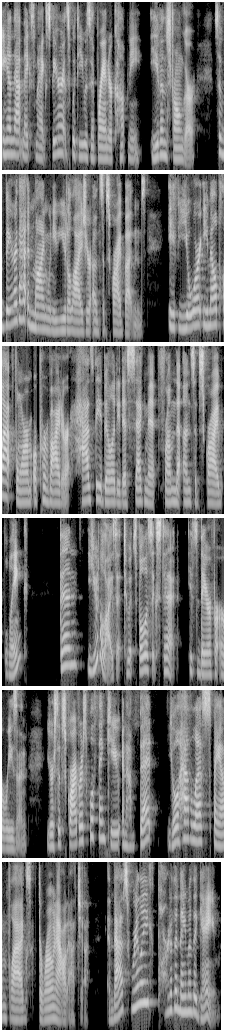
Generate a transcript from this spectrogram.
And that makes my experience with you as a brand or company even stronger. So bear that in mind when you utilize your unsubscribe buttons. If your email platform or provider has the ability to segment from the unsubscribe link, then utilize it to its fullest extent. It's there for a reason. Your subscribers will thank you, and I bet you'll have less spam flags thrown out at you. And that's really part of the name of the game.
